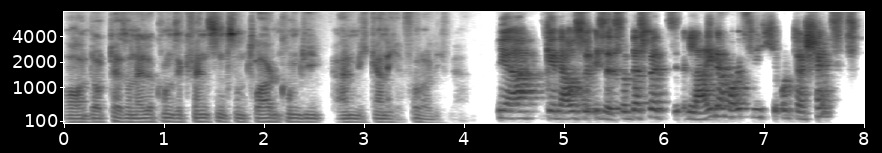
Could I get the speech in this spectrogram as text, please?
äh, dort personelle Konsequenzen zum Tragen kommen, die eigentlich gar nicht erforderlich wären. Ja, genau so ist es. Und das wird leider häufig unterschätzt.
